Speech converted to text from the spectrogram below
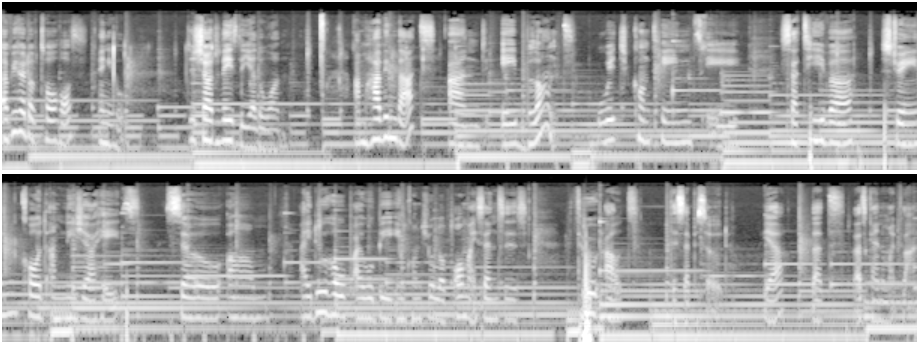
Have you heard of tall horse? Anywho, the Chardonnay is the yellow one. I'm having that and a blunt, which contains a sativa strain called Amnesia Haze. So, um, I do hope I will be in control of all my senses throughout this episode. Yeah, that's that's kind of my plan.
